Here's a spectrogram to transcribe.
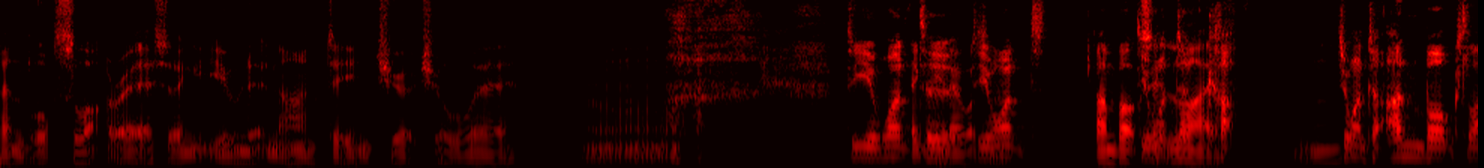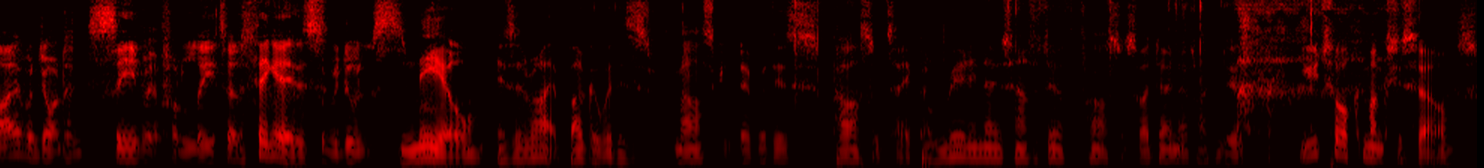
Pendle Slot Racing, Unit 19, Churchill Way. Oh. Do you want to? we know do you want? Unbox you it want live. cut? Mm. Do you want to unbox live, or do you want to save it for later? The thing is, so we don't. Neil is the right bugger with his mask, uh, with his parcel tape, and really knows how to do a parcel. So I don't know if I can do this. You talk amongst yourselves.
